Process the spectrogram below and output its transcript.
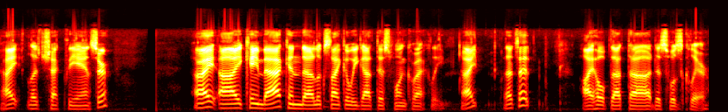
Alright, let's check the answer. Alright, I came back and uh, looks like we got this one correctly. Alright, that's it. I hope that uh, this was clear.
